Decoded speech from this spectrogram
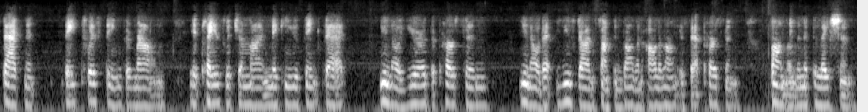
stagnant. They twist things around it plays with your mind, making you think that, you know, you're the person, you know, that you've done something wrong, and all along is that person form of manipulation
